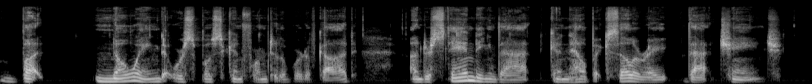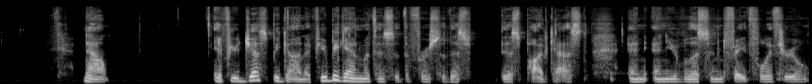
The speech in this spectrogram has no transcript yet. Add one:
but knowing that we're supposed to conform to the Word of God understanding that can help accelerate that change. Now, if you just begun, if you began with us at the first of this this podcast and and you've listened faithfully through,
